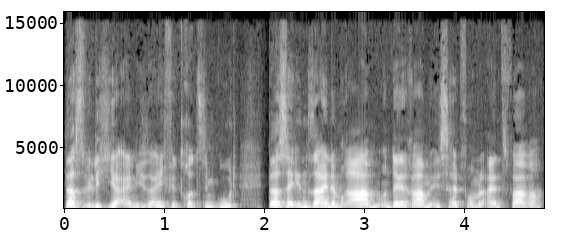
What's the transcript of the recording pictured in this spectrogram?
das will ich hier eigentlich sagen, ich finde trotzdem gut, dass er in seinem Rahmen, und der Rahmen ist halt Formel 1-Fahrer,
